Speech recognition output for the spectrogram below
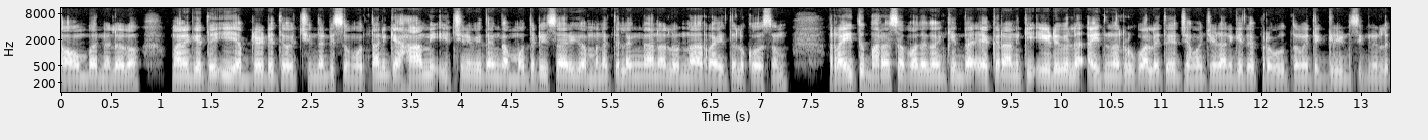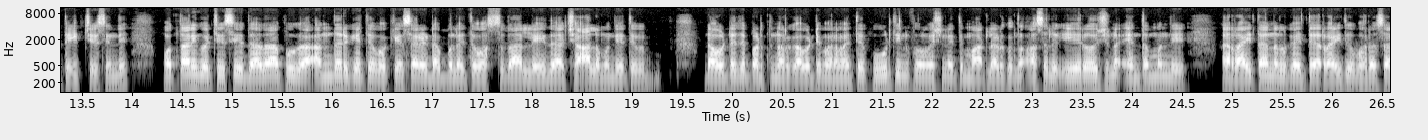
నవంబర్ నెలలో మనకైతే ఈ అప్డేట్ అయితే వచ్చిందండి. సో మొత్తానికి హామీ ఇచ్చిన విధంగా మొదటిసారిగా మన తెలంగాణలో ఉన్న రైతుల కోసం రైతు భరోసా పథకం కింద ఎకరానికి ఏడు వేల ఐదు వందల రూపాయలు అయితే జమ చేయడానికి అయితే ప్రభుత్వం అయితే గ్రీన్ సిగ్నల్ అయితే ఇచ్చేసింది. మొత్తానికి వచ్చేసి దాదాపుగా అందరికైతే ఒకేసారి డబ్బులు అయితే వస్తుందా లేదా? చాలామంది అయితే డౌట్ అయితే పడుతున్నారు కాబట్టి మనమైతే పూర్తి ఇన్ఫర్మేషన్ అయితే మాట్లాడుకుందాం. అసలు ఏ రోజున ఎంతమంది రైతన్నలకు అయితే రైతు భరోసా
